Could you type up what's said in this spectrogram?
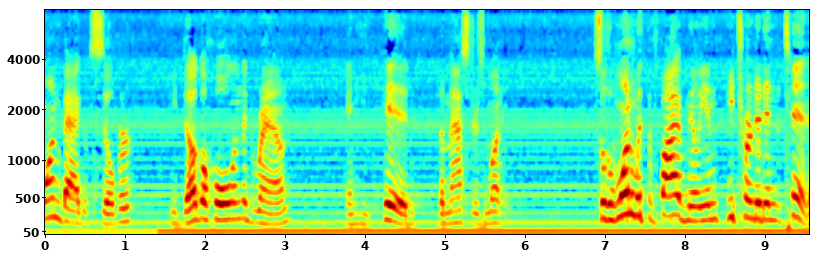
one bag of silver, he dug a hole in the ground and he hid the master's money. So the one with the five million, he turned it into ten.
